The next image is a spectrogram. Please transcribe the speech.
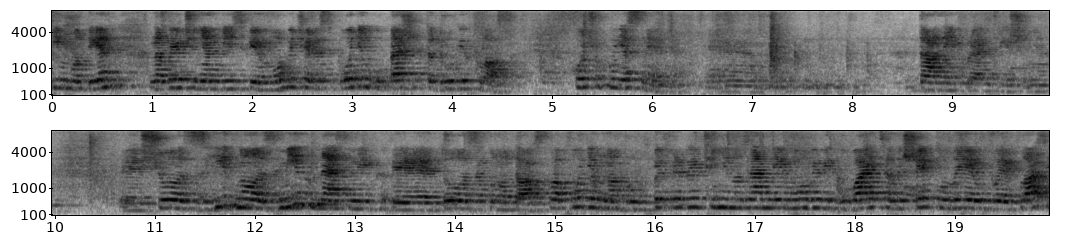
7 годин на вивчення англійської мови через поділ у перших та других класах. Хочу пояснити даний проект рішення е, що згідно змін внесених е, до законодавства, поділ на групи при вивченні іноземної мови відбувається лише коли в класі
